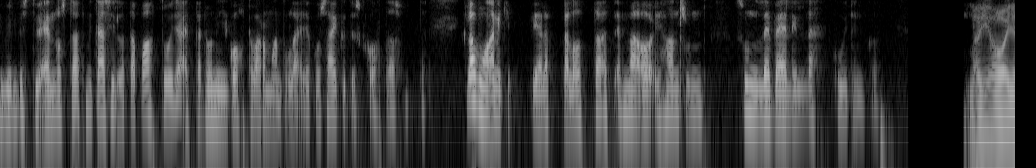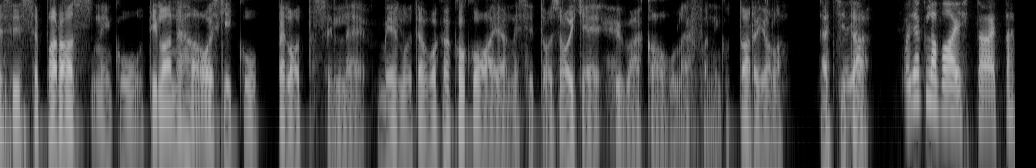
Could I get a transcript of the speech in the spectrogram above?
hyvin pystyy ennustamaan, että mitä sillä tapahtuu ja että no niin, kohta varmaan tulee joku säikytyskohtaus, mutta kyllä mua ainakin vielä pelottaa, että en mä ole ihan sun, sun levelillä kuitenkaan. No joo, ja siis se paras niin kuin, tilannehan olisikin, kun pelottaa sille mieluiten vaikka koko ajan, niin sitten olisi oikein hyvä kauhuleffa niin kuin tarjolla. Että sitä, no voidaan kyllä vaihtaa, että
